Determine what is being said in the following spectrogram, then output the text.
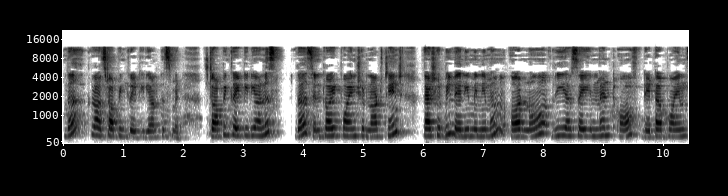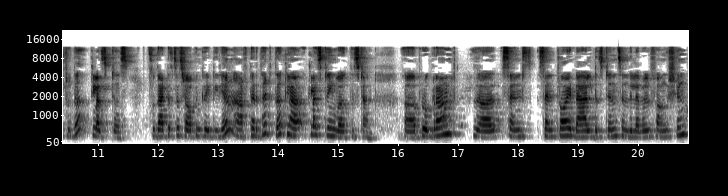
the stopping criterion is met. Stopping criterion is the centroid point should not change. There should be very minimum or no reassignment of data points to the clusters. So that is the stopping criterion. After that the cl clustering work is done. Uh, program uh, centroid dal distance in the level function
